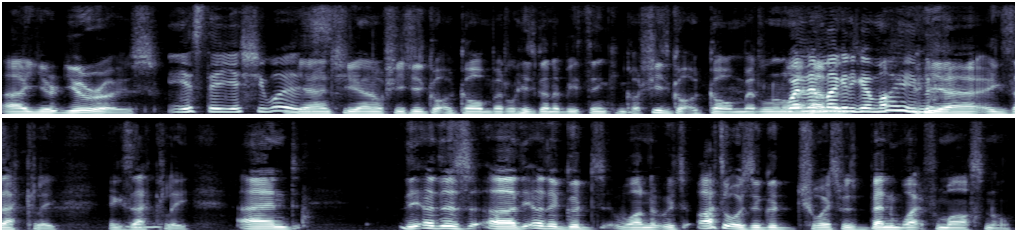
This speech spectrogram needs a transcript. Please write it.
uh, Euros. Yes, they, yes, she was. Yeah, and she, and obviously she's got a gold medal. He's going to be thinking, "God, she's got a gold medal, and when I am I haven't." going to get mine? yeah, exactly, exactly. And the others, uh, the other good one, which I thought was a good choice, was Ben White from Arsenal.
